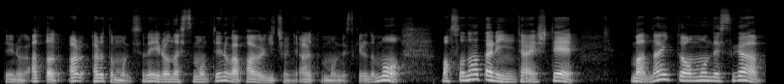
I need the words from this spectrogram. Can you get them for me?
っていうのがあったあるあると思うんですよね。いろんな質問っていうのがパウエル議長にあると思うんですけれども、まあ、そのあたりに対して、まあ、ないとは思うんですが、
